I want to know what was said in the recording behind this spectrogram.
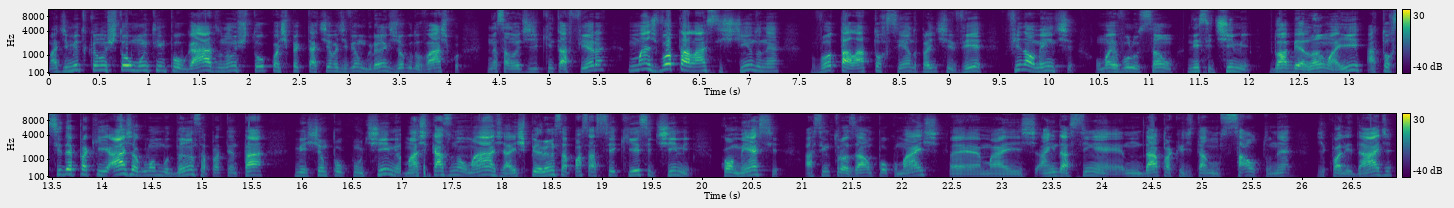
Admito que eu não estou muito empolgado, não estou com a expectativa de ver um grande jogo do Vasco nessa noite de quinta-feira, mas vou estar tá lá assistindo, né? Vou estar tá lá torcendo para a gente ver finalmente uma evolução nesse time do Abelão aí. A torcida é para que haja alguma mudança para tentar mexer um pouco com o time, mas caso não haja, a esperança passa a ser que esse time comece a se entrosar um pouco mais, é, mas ainda assim é, não dá para acreditar num salto, né? de qualidade.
